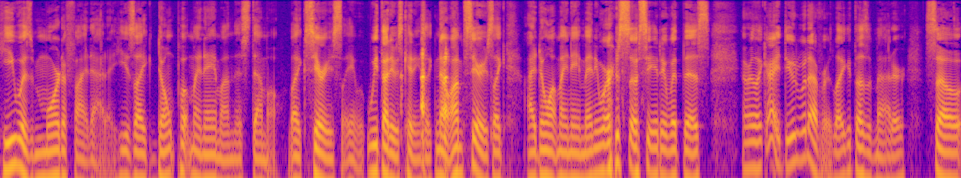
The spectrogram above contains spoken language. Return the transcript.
he was mortified at it. He's like, "Don't put my name on this demo." Like seriously. We thought he was kidding. He's like, "No, I'm serious. Like I don't want my name anywhere associated with this." And we're like, "All right, dude, whatever. Like it doesn't matter." So,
